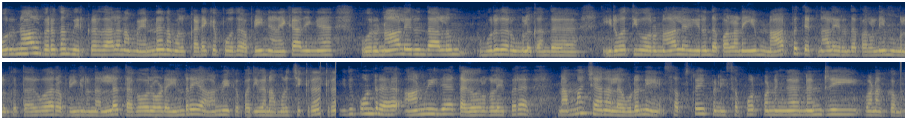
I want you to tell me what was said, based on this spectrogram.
ஒரு நாள் விரதம் இருக்கிறதால நம்ம என்ன நம்மளுக்கு கிடைக்க போகுது அப்படின்னு நினைக்காதீங்க. ஒரு நாள் இருந்தாலும் முருகர் உங்களுக்கு அந்த இருபத்தி ஒரு நாள் இருந்த பலனையும் நாற்பத்தெட்டு நாள் இருந்த பலனையும் உங்களுக்கு தருவார் அப்படிங்கிற நல்ல தகவலோட இன்றைய ஆன்மீக பதிவை நான் முடிச்சுக்கிறேன். இது போன்ற ஆன்மீக தகவல்களை பெற நம்ம சேனலை உடனே சப்ஸ்கிரைப் பண்ணி சப்போர்ட் பண்ணுங்க. நன்றி வணக்கம்.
